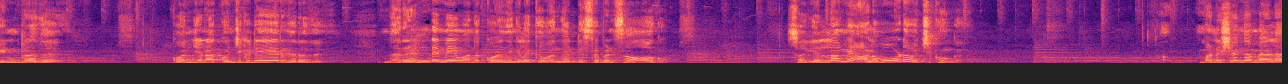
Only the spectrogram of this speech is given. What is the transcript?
பின்னுறது கொஞ்சம் நான் கொஞ்சிக்கிட்டே இருக்கிறது. இந்த ரெண்டுமே வந்து குழந்தைங்களுக்கு வந்து டிஸ்டர்பன்ஸாக ஆகும். ஸோ எல்லாமே அளவோடு வச்சுக்கோங்க. மனுஷங்க மேலே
